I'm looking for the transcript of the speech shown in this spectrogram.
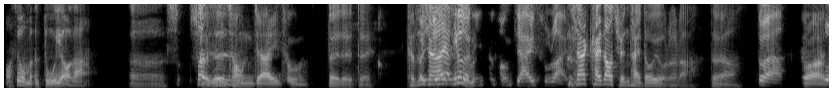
哦是我们独有的啊，呃，算算可是从嘉义出，对对对，可是现在乐宁是从嘉义出来的现。在开到全台都有了啦。对啊，对啊，对啊，我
